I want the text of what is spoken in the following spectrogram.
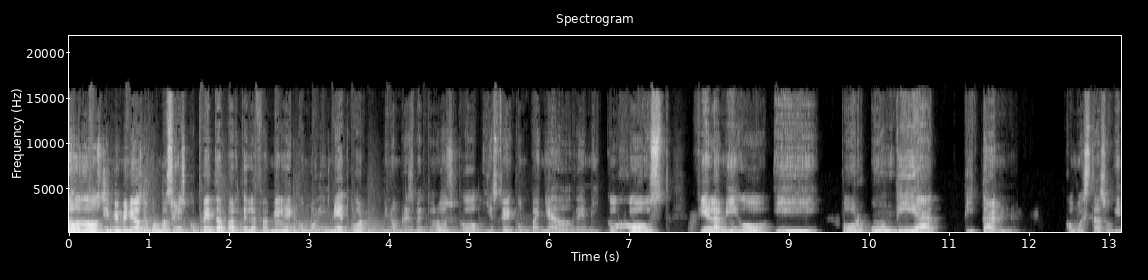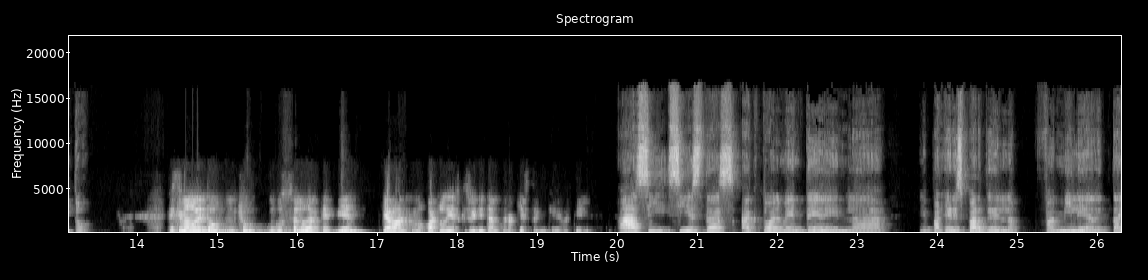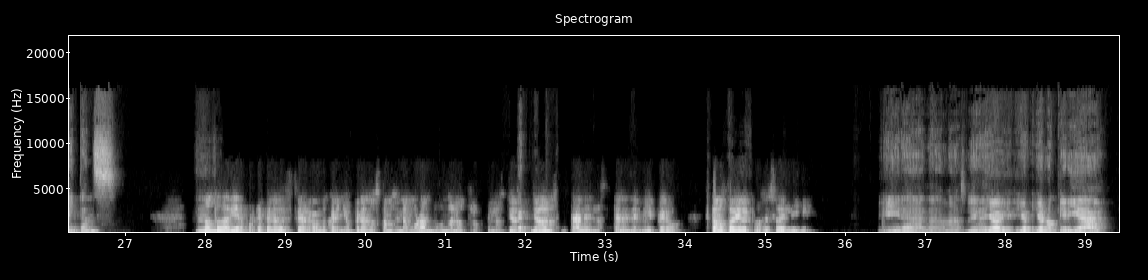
Todos y bienvenidos a Formación Escopeta, parte de la familia Comodi Network. Mi nombre es Beto Orozco y estoy acompañado de mi co-host, fiel amigo y por un día titán. ¿Cómo estás, Huguito? Estimado Beto, mucho un gusto saludarte. Bien, ya van como cuatro días que soy titán, pero aquí estoy, mi querido Betín. Ah, sí, sí estás actualmente en la, eh, eres parte de la familia de Titans. No todavía, porque apenas les estoy agarrando cariño, apenas nos estamos enamorando uno al otro, de los, yo, yo de los titanes, los titanes de mí, pero estamos todavía en el proceso de ligue. Mira, nada más. Mira, yo, yo, yo no quería,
